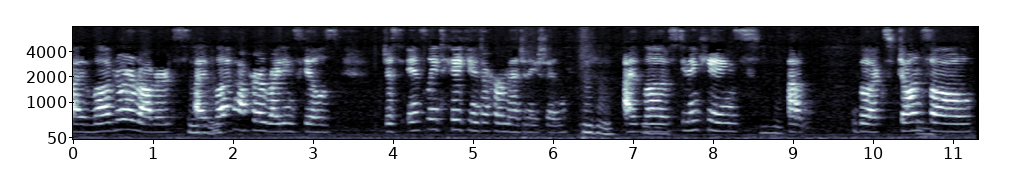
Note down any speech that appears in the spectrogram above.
I love Nora Roberts. Mm-hmm. I love how her writing skills just instantly take you into her imagination. Mm-hmm. I love Stephen King's Mm-hmm. um, books, John Saul,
